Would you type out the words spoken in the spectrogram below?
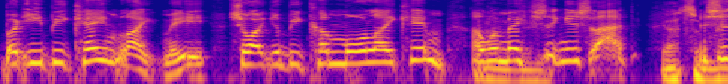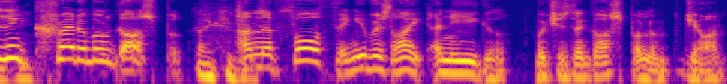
But he became like me so I can become more like him. How amazing is that? That's this is an incredible gospel. Thank you. And the fourth thing, he was like an eagle, which is the gospel of John,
